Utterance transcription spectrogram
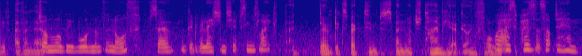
we've ever known. Jon will be Warden of the North, so a good relationship seems likely. I don't expect him to spend much time here going forward. Well, I suppose it's up to him.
